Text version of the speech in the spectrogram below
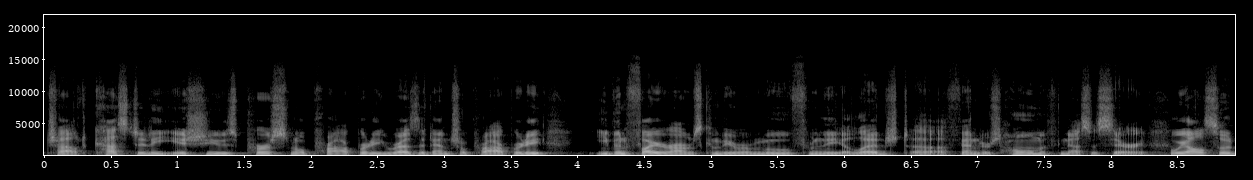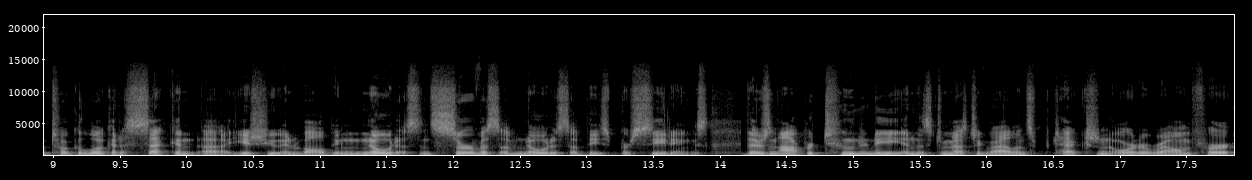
child custody issues, personal property, residential property, even firearms can be removed from the alleged uh, offender's home if necessary. We also took a look at a second uh, issue involving notice and service of notice of these proceedings. There's an opportunity in this domestic violence protection order realm for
